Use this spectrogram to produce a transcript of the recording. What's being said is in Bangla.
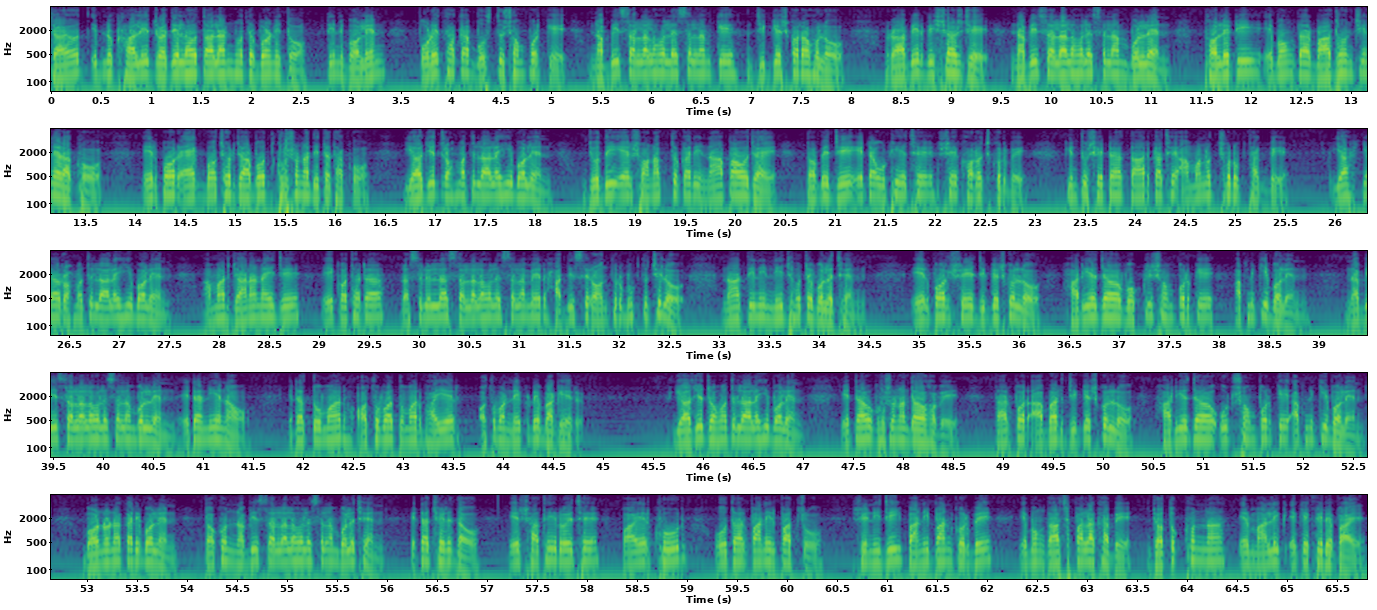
জায়দ ইবনু খালিদ রদিয়াল্লাহ তাল্লাহ্ন হতে বর্ণিত। তিনি বলেন, পড়ে থাকা বস্তু সম্পর্কে নবী সাল্লাহ আলাইসাল্লামকে জিজ্ঞেস করা হলো। রাবির বিশ্বাস যে নবী সাল্লাহ আলাইসাল্লাম বললেন, থলেটি এবং তার বাঁধন চিনে রাখো। এরপর এক বছর যাবৎ ঘোষণা দিতে থাকো। ইয়াজিদ রহমাতুল্লা আলহি বলেন, যদি এর শনাক্তকারী না পাওয়া যায়, তবে যে এটা উঠিয়েছে সে খরচ করবে, কিন্তু সেটা তার কাছে আমানত স্বরূপ থাকবে। ইয়াহিয়া রহমতুল্লা আলহি বলেন আমার জানা নাই যে এ কথাটা রাসুলুল্লাহ সাল্লাহ আলাইস্লামের হাদিসের অন্তর্ভুক্ত ছিল, না তিনি নিজ হতে বলেছেন। এরপর সে জিজ্ঞেস করল, হারিয়ে যাওয়া বকরি সম্পর্কে আপনি কি বলেন? নাবী সাল্লাহ আলাইসাল্লাম বললেন, এটা নিয়ে নাও। এটা তোমার অথবা তোমার ভাইয়ের অথবা নেকড়ে বাঘের। ইয়াজিদ রহমতুল্লা আলহি বলেন, এটাও ঘোষণা দেওয়া হবে। তারপর আবার জিজ্ঞেস করল, হারিয়ে যাওয়া উট সম্পর্কে আপনি কি বলেন? বর্ণনাকারী বলেন, তখন নবী সাল্লাহ আলাইসাল্লাম বলেছেন, এটা ছেড়ে দাও এর সাথেই রয়েছে পায়ের খুর ও তার পানির পাত্র। সে নিজেই পানি পান করবে এবং গাছপালা খাবে, যতক্ষণ না এর মালিক একে ফিরে পায়।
